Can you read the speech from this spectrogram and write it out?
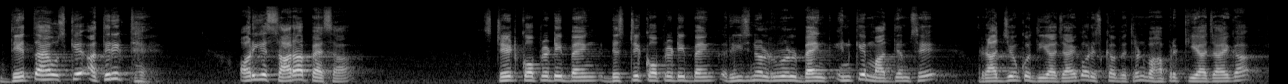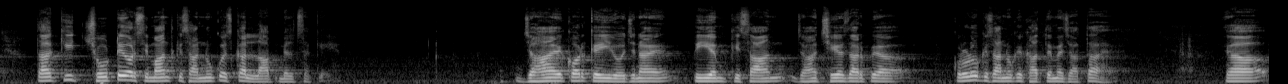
देता है, उसके अतिरिक्त है। और ये सारा पैसा state cooperative bank, district cooperative bank, regional rural bank, इनके माध्यम से राज्यों को दिया जाएगा और इसका वितरण वहाँ पर किया जाएगा ताकि छोटे और सीमांत किसानों को इसका लाभ मिल सके। जहाँ एक और कई योजनाएँ, पीएम किसान, जहाँ छः हज़ार रुपया करोड़ों किसानों के खाते में जाता है, या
